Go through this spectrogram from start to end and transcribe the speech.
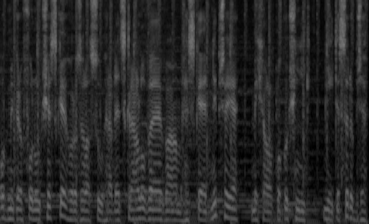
Od mikrofonu Českého rozhlasu Hradec Králové vám hezké dny přeje Michal Klokočník. Mějte se dobře.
